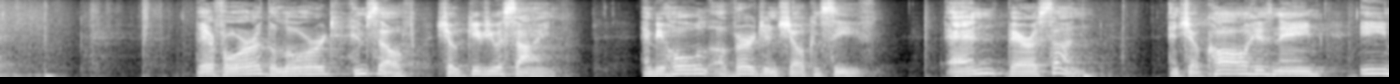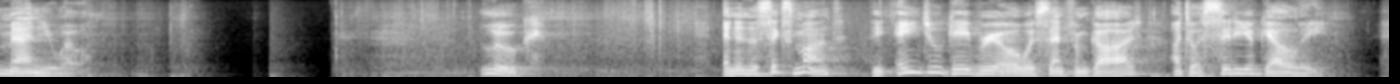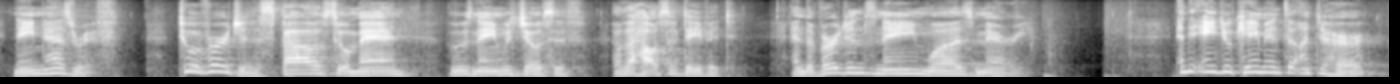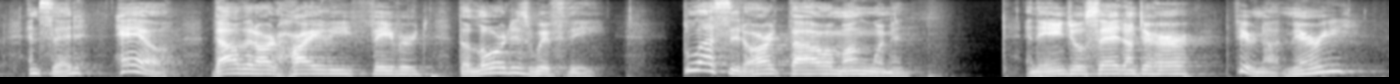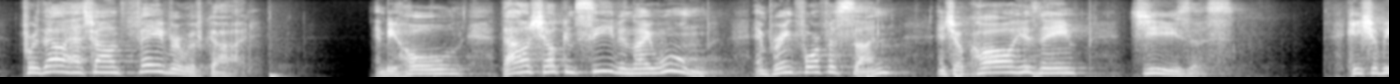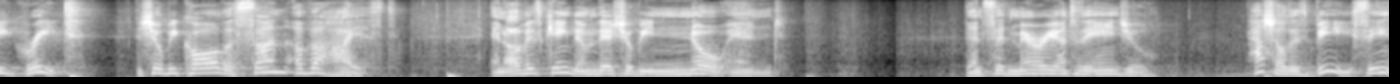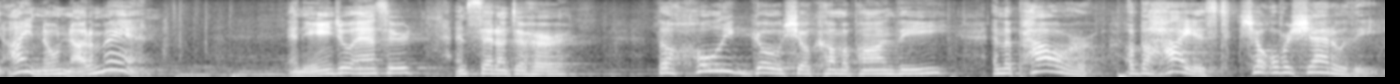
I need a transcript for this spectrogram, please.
Therefore, the Lord himself shall give you a sign. And behold, a virgin shall conceive, and bear a son, and shall call his name Emmanuel. Luke. And in the sixth month, the angel Gabriel was sent from God unto a city of Galilee, named Nazareth, to a virgin espoused to a man whose name was Joseph of the house of David, and the virgin's name was Mary. And the angel came in to unto her and said, Hail, thou that art highly favored, the Lord is with thee. Blessed art thou among women. And the angel said unto her, Fear not, Mary, for thou hast found favor with God. And behold, thou shalt conceive in thy womb, and bring forth a son, and shall call his name Jesus. He shall be great, and shall be called the Son of the Highest. And of his kingdom there shall be no end. Then said Mary unto the angel, How shall this be, seeing I know not a man? And the angel answered and said unto her, The Holy Ghost shall come upon thee, and the power of the highest shall overshadow thee.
